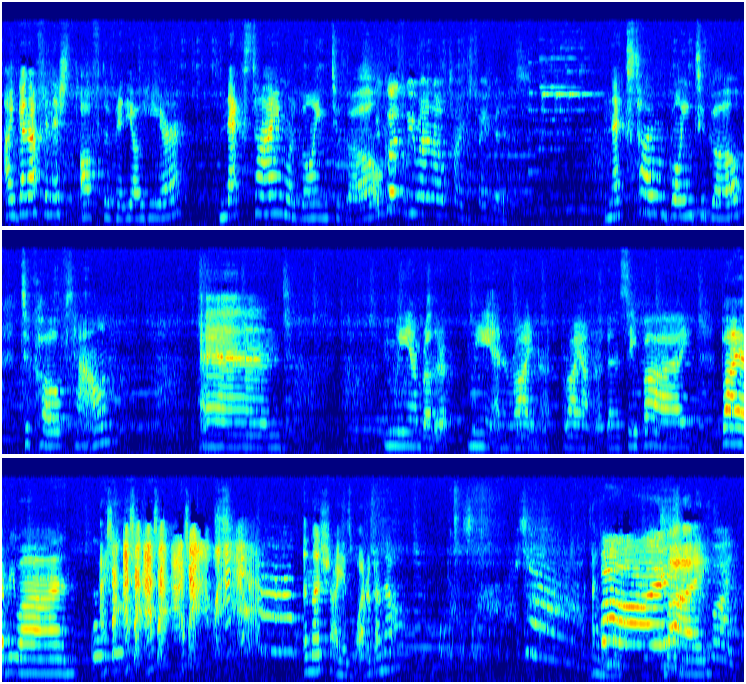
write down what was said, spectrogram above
I'm gonna finish off the video here. Next time we're going to go. Because we ran out of time, it's 20 minutes. Next time we're going to go to Cove Town. And me and brother, me and Ryan, are- Ryan are gonna say bye. Bye everyone. Asha, Asha, Asha, Asha. And let's try his water gun now. And Bye. Bye. Bye.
